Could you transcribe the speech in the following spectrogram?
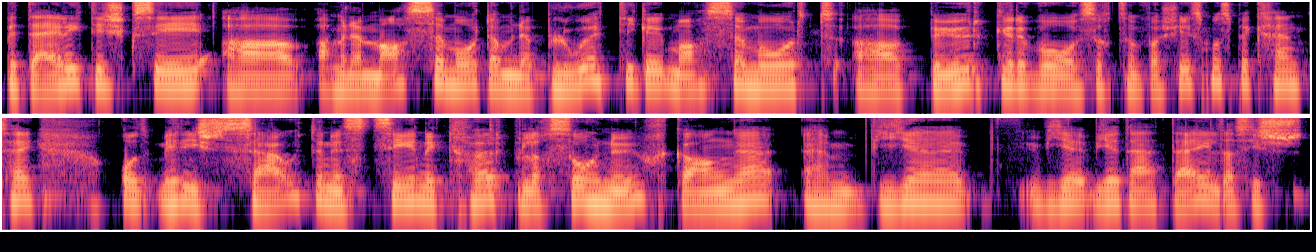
beteiligt war an, einem Massenmord, an einem blutigen Massenmord an Bürger, die sich zum Faschismus bekennt haben. Und mir ist selten eine Szene körperlich so nahe gegangen, ähm, wie, wie, wie dieser Teil. Das ist,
